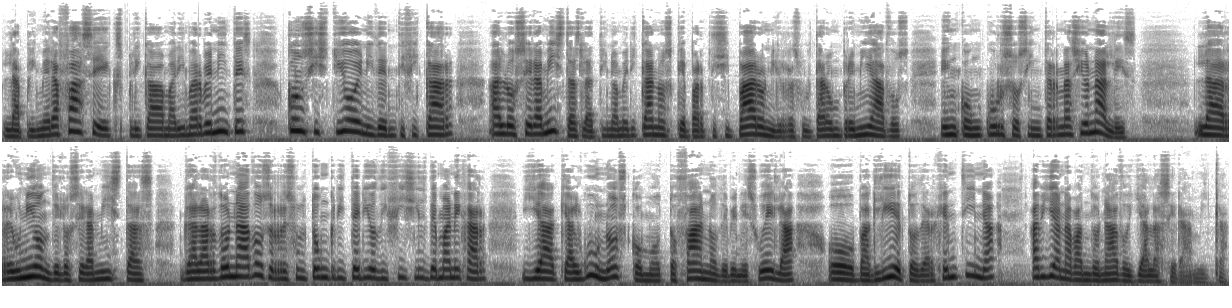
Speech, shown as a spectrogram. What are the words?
La primera fase, explicaba Marimar Benítez, consistió en identificar a los ceramistas latinoamericanos que participaron y resultaron premiados en concursos internacionales. La reunión de los ceramistas galardonados resultó un criterio difícil de manejar, ya que algunos, como Tofano de Venezuela o Baglietto de Argentina, habían abandonado ya la cerámica.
